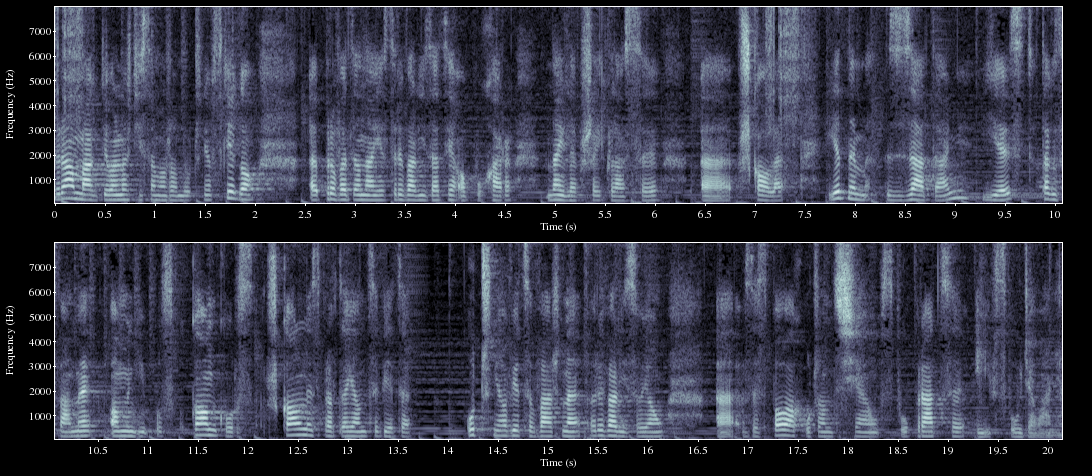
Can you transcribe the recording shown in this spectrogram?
W ramach działalności samorządu uczniowskiego e, prowadzona jest rywalizacja o puchar najlepszej klasy e, w szkole. Jednym z zadań jest tak zwany omnibus, konkurs szkolny sprawdzający wiedzę. Uczniowie, co ważne, rywalizują e, w zespołach, ucząc się współpracy i współdziałania.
